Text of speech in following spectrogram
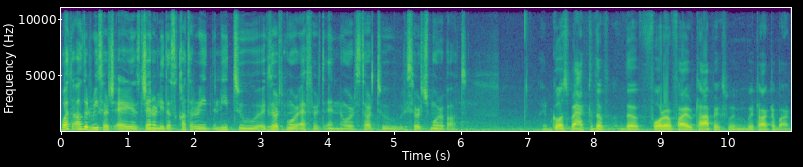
what other research areas generally does Qatar need to exert more effort in or start to research more about? It goes back to the, the four or five topics we, we talked about.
